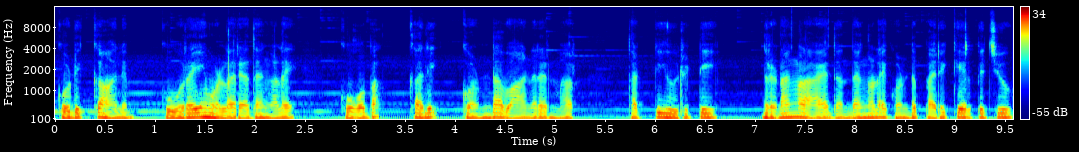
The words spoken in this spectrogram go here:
കൊടിക്കാലും കൂറയുമുള്ള രഥങ്ങളെ കോപക്കലി കൊണ്ട വാനരന്മാർ തട്ടിയുരുട്ടി ദൃഢങ്ങളായ ദന്തങ്ങളെ കൊണ്ട് പരിക്കേൽപ്പിച്ചു.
